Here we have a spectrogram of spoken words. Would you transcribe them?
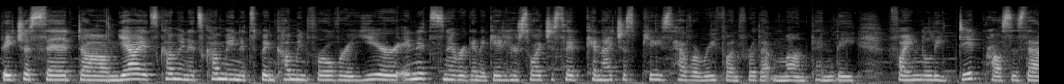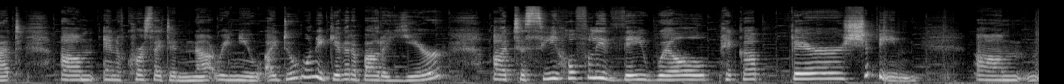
They just said, um, yeah, it's coming, it's coming. It's been coming for over a year and it's never going to get here. So I just said, can I just please have a refund for that month? And they finally did process that. Um, and of course, I did not renew. I do want to give it about a year uh, to see. Hopefully, they will pick up their shipping um,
